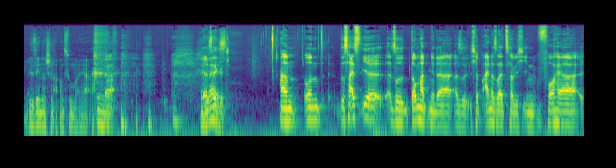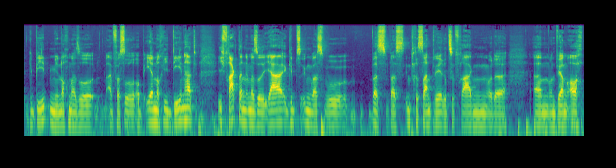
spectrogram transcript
wir sehen uns schon ab und zu mal, ja. Ja, ja sehr gut. Ähm, und das heißt, ihr, also Dom hat mir da, also ich habe einerseits habe ich ihn vorher gebeten, mir nochmal so einfach so, ob er noch Ideen hat. Ich frage dann immer so, ja, gibt es irgendwas, wo was, was interessant wäre zu fragen oder ähm, und wir haben auch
